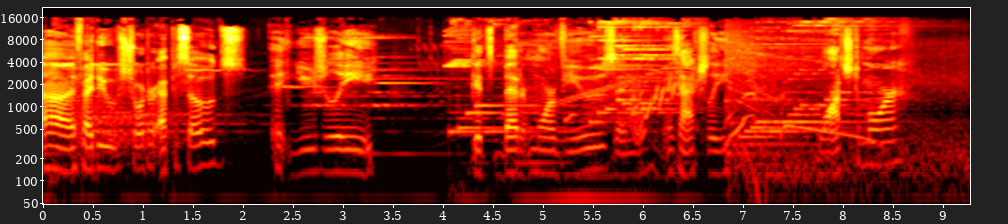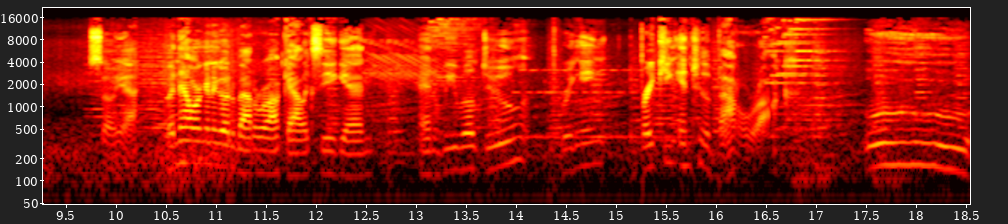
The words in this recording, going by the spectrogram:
uh, if I do shorter episodes, it usually gets better, more views, and is actually watched more. So yeah, but now we're gonna go to Battle Rock Galaxy again, and we will do bringing breaking into the Battle Rock. Ooh,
